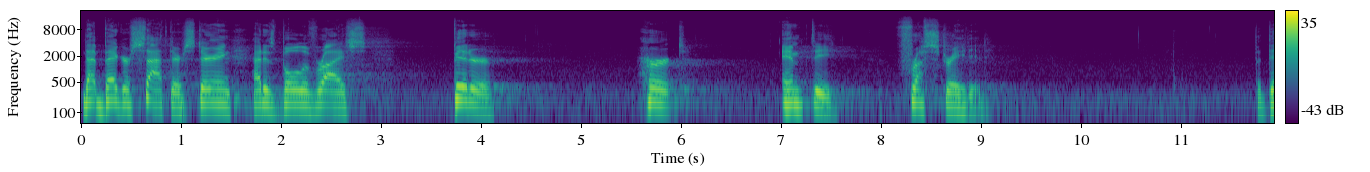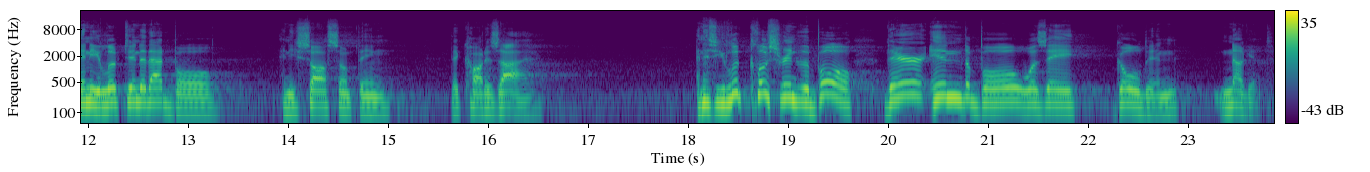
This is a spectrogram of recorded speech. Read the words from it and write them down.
That beggar sat there staring at his bowl of rice, bitter hurt, empty, frustrated. But then he looked into that bowl and he saw something that caught his eye. And as he looked closer into the bowl, there in the bowl was a golden nugget.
